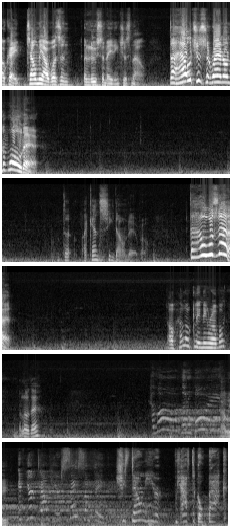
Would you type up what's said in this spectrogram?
Okay, tell me I wasn't hallucinating just now. The hell just ran on the wall there? What the? I can't see down there, bro. The hell was that? Oh, hello, cleaning robot. Hello there. Hello, little boy. We? If you're down here, say something. She's down here. We have to go back.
